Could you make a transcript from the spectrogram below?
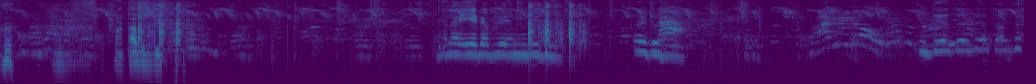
mata bedi malah ya WM dia dia dia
